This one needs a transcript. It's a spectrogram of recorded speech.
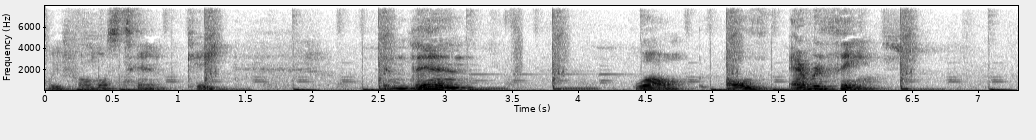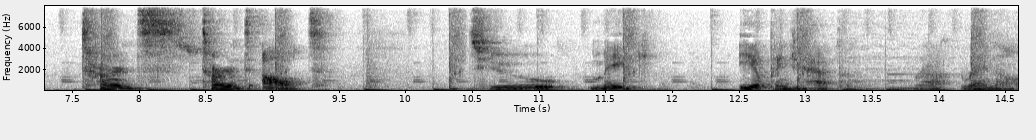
with almost 10k and then wow all everything turns turned out to make eAprendi happen right, right now.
